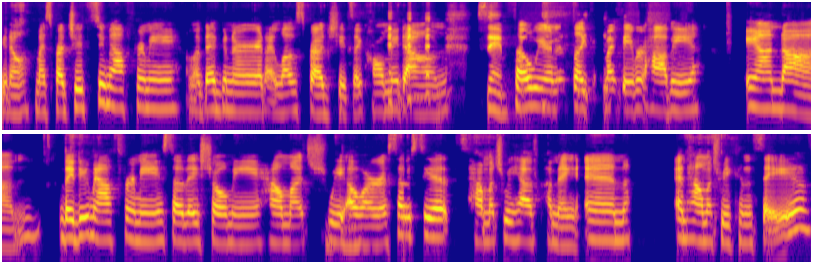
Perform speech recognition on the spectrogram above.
you know, my spreadsheets do math for me. I'm a big nerd. I love spreadsheets. They calm me down. Same. So weird. It's like my favorite hobby. And um, they do math for me. So they show me how much we owe mm-hmm. our associates, how much we have coming in, and how much we can save.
